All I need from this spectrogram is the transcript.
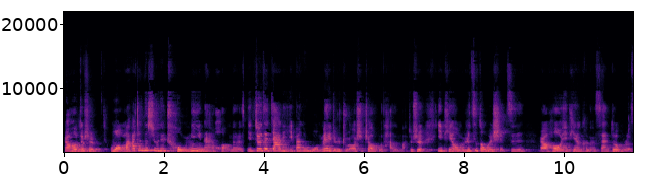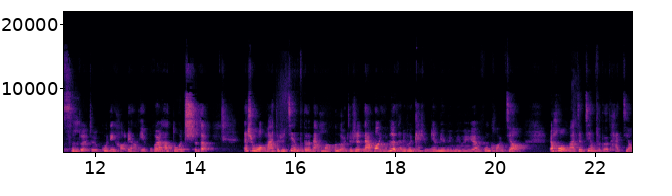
然后就是我妈真的是有点宠溺奶黄的，就是在家里一般我妹就是主要是照顾她的嘛，就是一天我们是自动喂食机，然后一天可能三顿或者四顿，就是固定好量，也不会让她多吃的。但是我妈就是见不得奶黄饿，就是奶黄一饿，它就会开始喵喵喵喵喵喵疯狂叫，然后我妈就见不得它叫，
